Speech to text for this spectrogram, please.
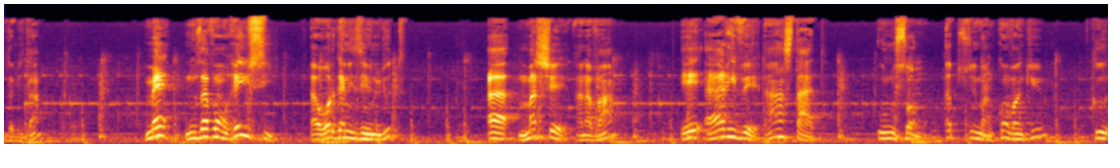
d'habitants. Mais nous avons réussi à organiser une lutte, à marcher en avant et à arriver à un stade où nous sommes absolument convaincus que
